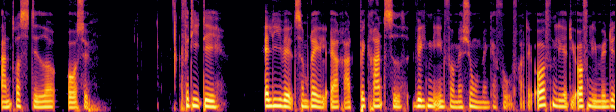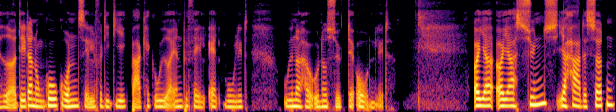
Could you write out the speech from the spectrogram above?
andre steder også. Fordi det alligevel som regel er ret begrænset, hvilken information man kan få fra det offentlige og de offentlige myndigheder. Og det er der nogle gode grunde til, fordi de ikke bare kan gå ud og anbefale alt muligt, uden at have undersøgt det ordentligt. Og jeg, og jeg synes, jeg har det sådan,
